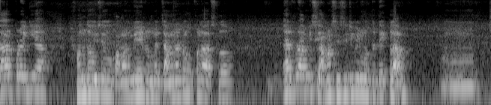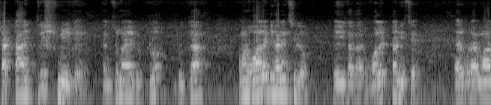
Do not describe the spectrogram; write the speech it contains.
তারপরে গিয়া সন্দেহ হয়েছে আমার মেয়ের রুমের জানালাটাও খোলা আসলো। এরপরে আমি আমার সিসিটিভির মধ্যে দেখলাম চারটা আটত্রিশ মিনিটে একজন আয় ঢুকলো ঢুকা আমার ওয়ালেট এখানে ছিল, এই জায়গার ওয়ালেটটা নিচে। এরপরে আমার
